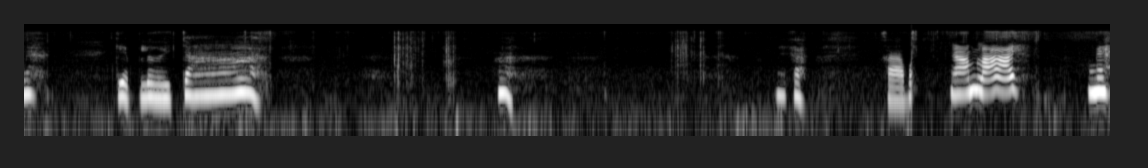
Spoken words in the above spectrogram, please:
เนี่ยเก็บเลยจ้านี่ค่ะ ขาบงามลายเนี่ย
